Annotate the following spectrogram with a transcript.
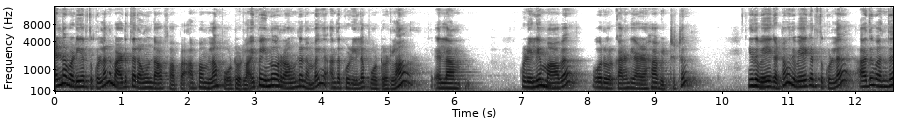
எண்ணெய் வடிகிறதுக்குள்ளே நம்ம அடுத்த ரவுண்ட் ஆஃப் அப்ப அப்பம்லாம் போட்டுவிடலாம் இப்போ இன்னொரு ரவுண்டு நம்ம அந்த குழியில் போட்டுவிடலாம் எல்லாம் குழியிலையும் மாவை ஒரு ஒரு கரண்டி அழகாக விட்டுட்டு இது வேகட்டும். இது வேகிறதுக்குள்ளே அது வந்து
